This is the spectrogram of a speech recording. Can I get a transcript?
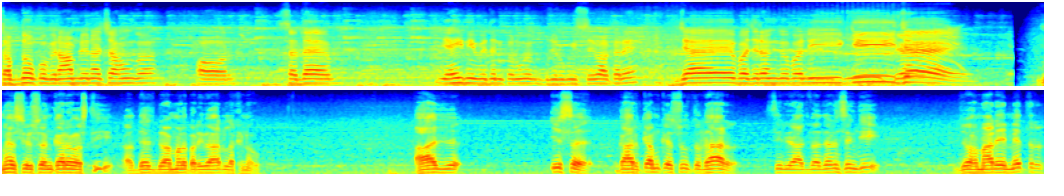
शब्दों को विराम लेना चाहूँगा और सदैव यही निवेदन करूँगा कि बुज़ुर्गों की सेवा करें। जय बजरंग बली की जय। मैं शिवशंकर अवस्थी, अध्यक्ष ब्राह्मण परिवार, लखनऊ। आज इस कार्यक्रम के सूत्रधार श्री राजवर्धन सिंह जी, जो हमारे मित्र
